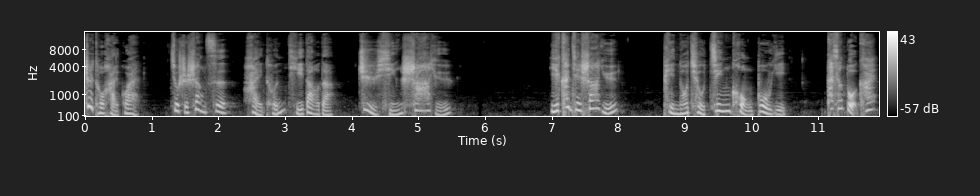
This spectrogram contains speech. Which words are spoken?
这头海怪就是上次。海豚提到的巨型鲨鱼，一看见鲨鱼，匹诺丘惊恐不已。他想躲开，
